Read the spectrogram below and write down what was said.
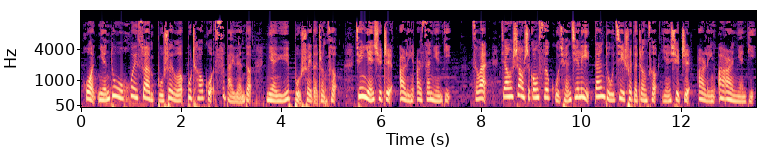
或年度汇算补税额不超过四百元的免于补税的政策，均延续至二零二三年底。此外，将上市公司股权激励单独计税的政策延续至二零二二年底。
